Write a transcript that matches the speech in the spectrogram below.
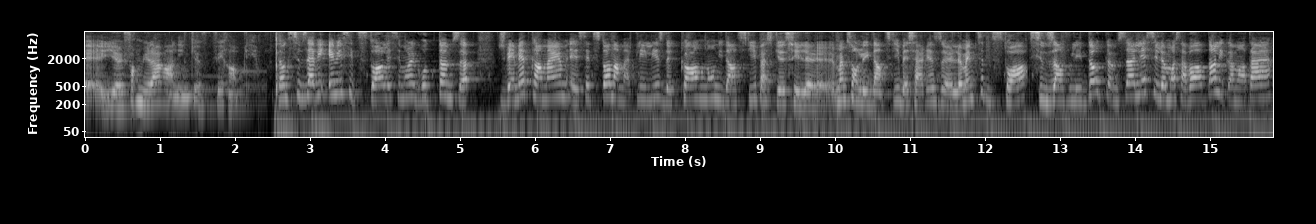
euh, il y a un formulaire en ligne que vous pouvez remplir. Donc, si vous avez aimé cette histoire, laissez-moi un gros thumbs up. Je vais mettre quand même cette histoire dans ma playlist de corps non identifiés parce que c'est le, même si on l'a identifié, ben ça reste le même type d'histoire. Si vous en voulez d'autres comme ça, laissez-le moi savoir dans les commentaires.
